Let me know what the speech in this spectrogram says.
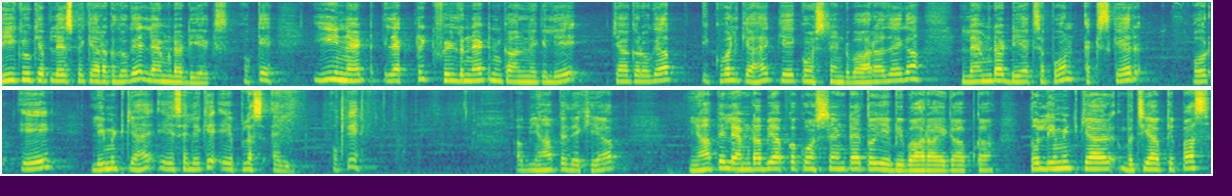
डी क्यू के प्लेस पे क्या रख दोगे lambda D X okay E net electric field net निकालने के लिए क्या करोगे आप इक्वल क्या है के कॉन्स्टेंट बाहर आ जाएगा lambda D X upon X और ए लिमिट क्या है ए से लेके ए प्लस एल ओके अब यहाँ पे देखिए आप यहाँ पे लेमडा भी आपका कॉन्स्टेंट है तो ये भी बाहर आएगा आपका तो लिमिट क्या बची आपके पास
